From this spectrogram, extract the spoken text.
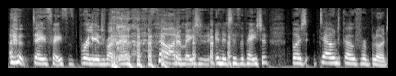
Dave's face is brilliant right now. so animated in anticipation. But don't go for blood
